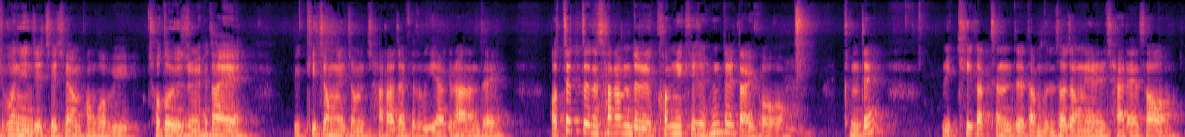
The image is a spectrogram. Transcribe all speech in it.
이분이 이제 제시한 방법이 저도 요즘 회사에 위키 정리 좀 잘하자 계속 이야기를 하는데 어쨌든 사람들 커뮤니케이션 힘들다 이거. 근데 위키 같은 데다 문서 정리를 잘해서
